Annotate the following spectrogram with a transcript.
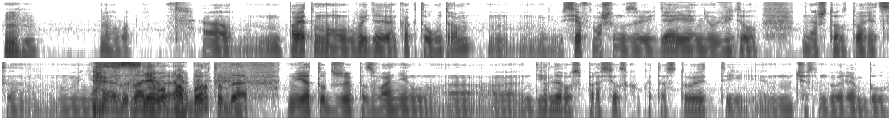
Мгм. Ну вот. А, Поэтому, выйдя как-то утром, сев в машину заведя, я не увидел, на что творится у меня слева по борту, да. Я тут же позвонил а, а, дилеру, спросил, сколько это стоит, и, ну, честно говоря, был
